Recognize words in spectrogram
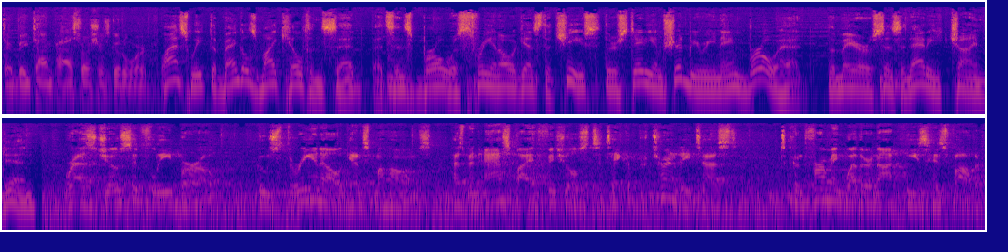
their big time pass rushers go to work. Last week, the Bengals' Mike Hilton said that since Burrow was 3 and 0 against the Chiefs, their stadium should be renamed Burrowhead. The mayor of Cincinnati chimed in. Whereas Joseph Lee Burrow, who's 3 0 against Mahomes, has been asked by officials to take a paternity test to confirming whether or not he's his father.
